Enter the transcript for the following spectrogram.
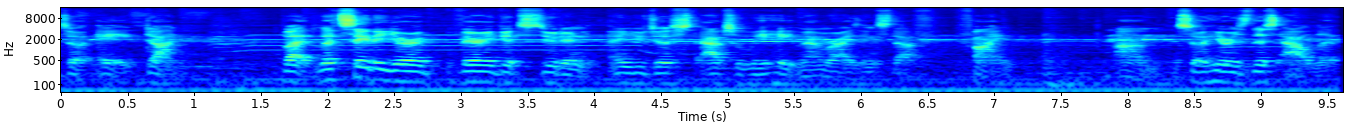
So A, done. But let's say that you're a very good student and you just absolutely hate memorizing stuff. Fine. Um, so here's this outlet,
